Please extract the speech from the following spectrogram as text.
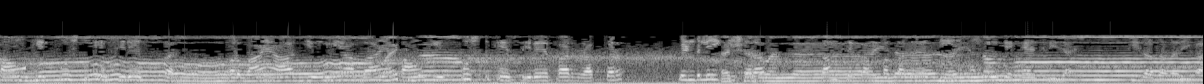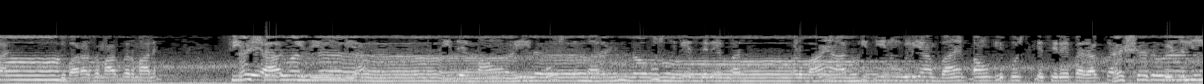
پاؤں کی پشت کے سرے پر اور بائیں ہاتھ کی انگلیاں بائیں پاؤں کی پشت کے سرے پر رکھ کر پنڈلی کی طرف کم سے کم پکڑ کے کھینچ لی جائے۔ سیدھا سا طریقہ ہے دوبارہ سماج فرما لیں۔ سیدھے ہاتھ کی تین انگلیاں سیدھے پاؤں کی پشت پر پشت کے سرے پر اور بائیں ہاتھ کی تین انگلیاں بائیں پاؤں کی پشت کے سرے پر رکھ کر اڈلی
